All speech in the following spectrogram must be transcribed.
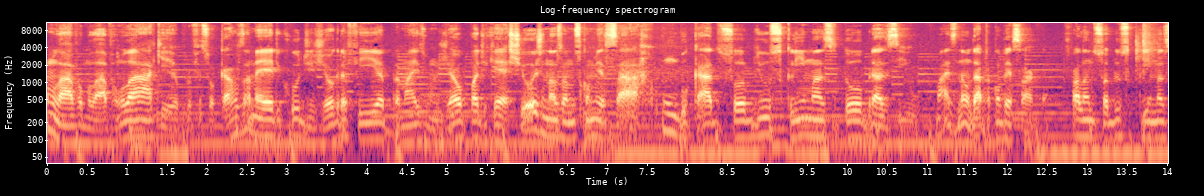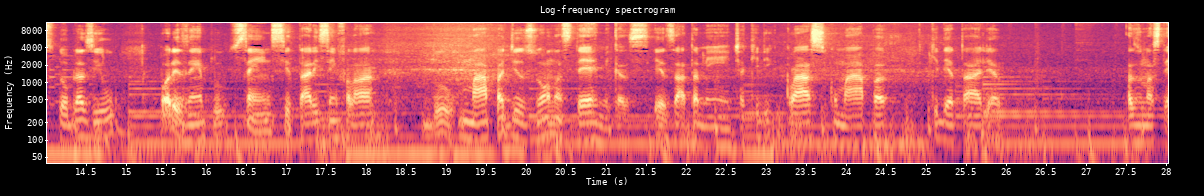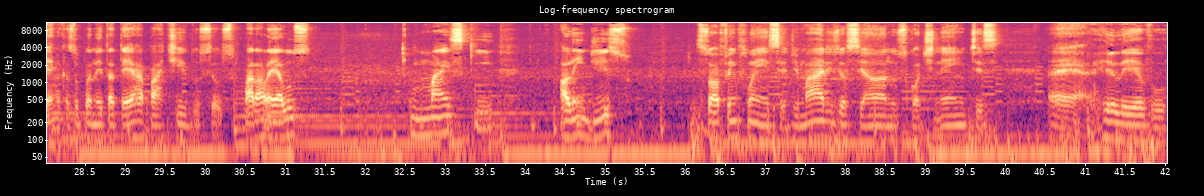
Vamos lá, vamos lá, vamos lá. Aqui é o professor Carlos Américo de Geografia para mais um Geo Podcast. Hoje nós vamos começar um bocado sobre os climas do Brasil, mas não dá para conversar falando sobre os climas do Brasil, por exemplo, sem citar e sem falar do mapa de zonas térmicas, exatamente aquele clássico mapa que detalha as zonas térmicas do planeta Terra a partir dos seus paralelos, mas que, além disso, sofre influência de mares e oceanos, continentes, é, relevo,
